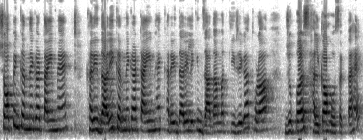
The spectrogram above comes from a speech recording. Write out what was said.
शॉपिंग करने का टाइम है, खरीदारी करने का टाइम है, खरीदारी लेकिन ज़्यादा मत कीजिएगा, थोड़ा जो पर्स हल्का हो सकता है।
